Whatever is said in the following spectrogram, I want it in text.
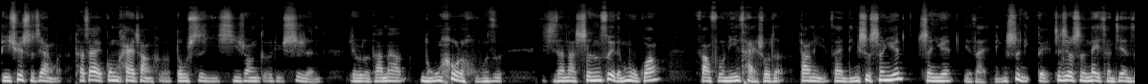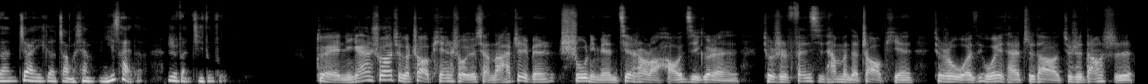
的确是这样的，他在公开场合都是以西装革履示人，留着他那浓厚的胡子。以及他那深邃的目光，仿佛尼采说的：“当你在凝视深渊，深渊也在凝视你。”对，这就是内村健三这样一个长得像尼采的日本基督徒。对你刚才说到这个照片的时候，我就想到他这本书里面介绍了好几个人，就是分析他们的照片，就是我我也才知道，就是当时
